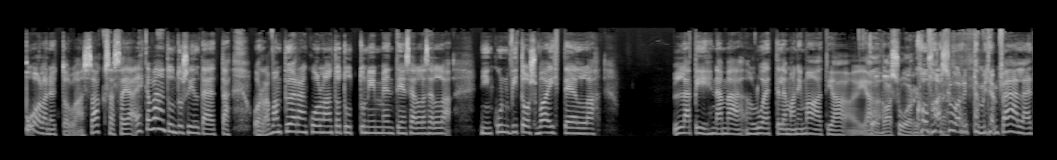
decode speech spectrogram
Puola. Nyt ollaan Saksassa ja ehkä vähän tuntui siltä, että oravan pyörään kun ollaan totuttu, niin mentiin sellaisella niin kuin vitosvaihteella läpi nämä luettelemani maat ja, ja Kova suoritus. kova suorittaminen päällä. Et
